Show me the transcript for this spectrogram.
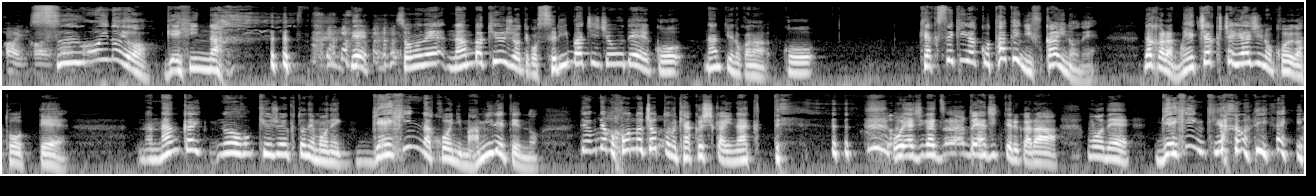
はいはい。すごいのよ、下品な。で、そのね、南波球場ってこう、すり鉢状で、こう、なんていうのかな、こう、客席がこう、縦に深いのね。だからめちゃくちゃヤジの声が通って、な何回の球場行くとね、もうね、下品な声にまみれてんの。ででもほんのちょっとの客しかいなくて、親父がずっとやじってるから、もうね、下品極まりないんで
